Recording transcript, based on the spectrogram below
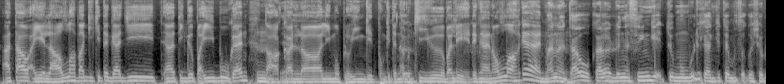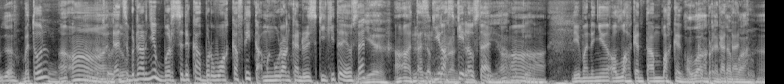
Atau Yelah Allah Allah bagi kita gaji uh, 3 4 ribu kan hmm, takkanlah yeah. 50 ringgit pun kita nak berkira balik dengan Allah kan Mana tahu kalau dengan singgit tu membolehkan kita masuk ke syurga. Betul? Oh. Uh-huh. Betul Dan sebenarnya bersedekah berwakaf ni tak mengurangkan rezeki kita ya Ustaz? Ya. Uh-huh. Tazkirah sikit lah Ustaz. ya, Uh-huh. Dia maknanya Allah akan tambahkan Allah akan keberkatan tambah. tu. Ha,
